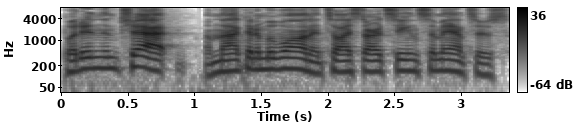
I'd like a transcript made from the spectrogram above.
Put it in the chat. I'm not going to move on until I start seeing some answers.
